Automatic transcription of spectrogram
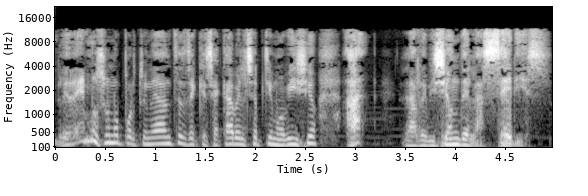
le demos una oportunidad antes de que se acabe el séptimo vicio a la revisión de las series.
